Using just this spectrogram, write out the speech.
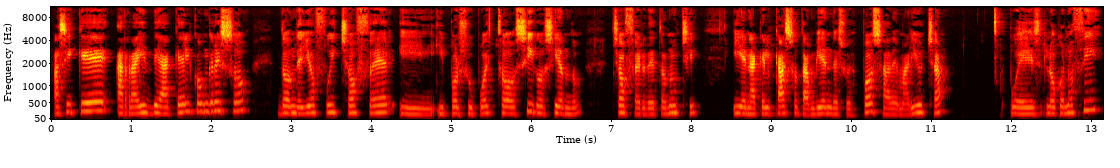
Así que a raíz de aquel congreso, donde yo fui chofer y, y por supuesto sigo siendo chofer de Tonucci, y en aquel caso también de su esposa, de Mariucha, pues lo conocí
